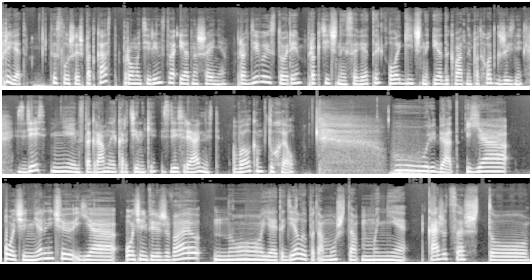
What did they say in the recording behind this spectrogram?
Привет! Ты слушаешь подкаст про материнство и отношения. Правдивые истории, практичные советы, логичный и адекватный подход к жизни. Здесь не инстаграмные картинки, здесь реальность. Welcome to hell. У, ребят, я очень нервничаю, я очень переживаю, но я это делаю, потому что мне кажется, что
